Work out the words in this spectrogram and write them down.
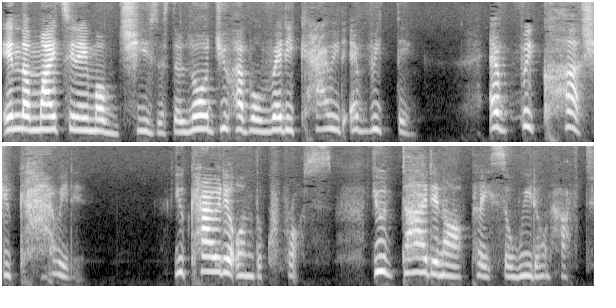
In the mighty name of Jesus, the Lord, you have already carried everything. Every curse, you carried it. You carried it on the cross. You died in our place so we don't have to.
